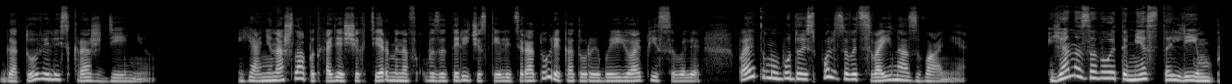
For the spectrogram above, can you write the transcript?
готовились к рождению. Я не нашла подходящих терминов в эзотерической литературе, которые бы ее описывали, поэтому буду использовать свои названия. Я назову это место лимб.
